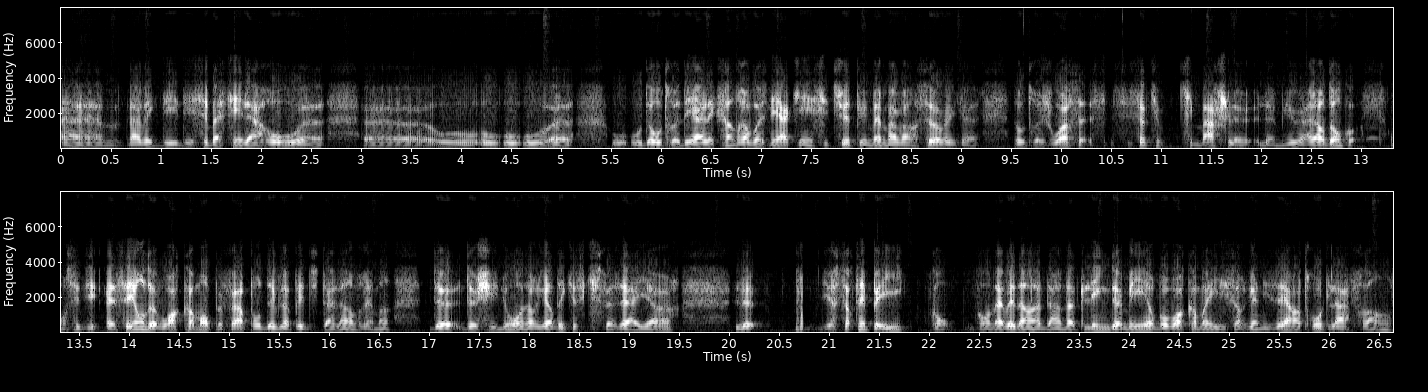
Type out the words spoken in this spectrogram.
euh, avec des, Sébastien Larreau euh, euh, ou, ou, d'autres, des Alexandra Wozniak et ainsi de suite, puis même avant ça avec d'autres joueurs. C'est ça qui, qui marche le, mieux. Alors donc, on s'est dit, essayons de voir comment on peut faire pour développer du talent vraiment de, de chez nous. On a regardé qu'est-ce qui se faisait ailleurs. Le, il y a certains pays qu'on avait dans, notre ligne de mire pour voir comment ils s'organisaient, entre autres la France.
